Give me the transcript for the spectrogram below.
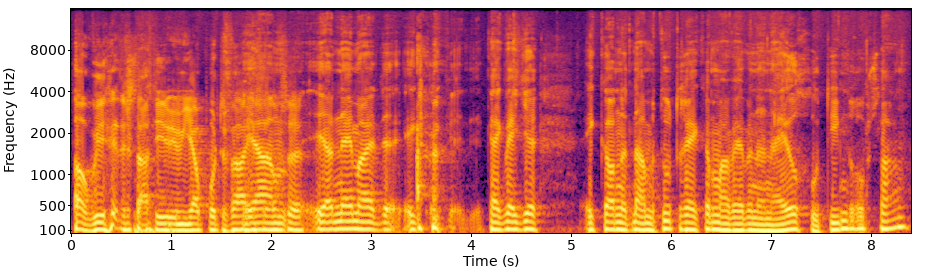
Oh, er staat hier in jouw portefeuille. Ja, ja nee, maar de, ik, kijk, weet je, ik kan het naar me toe trekken... maar we hebben een heel goed team erop staan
